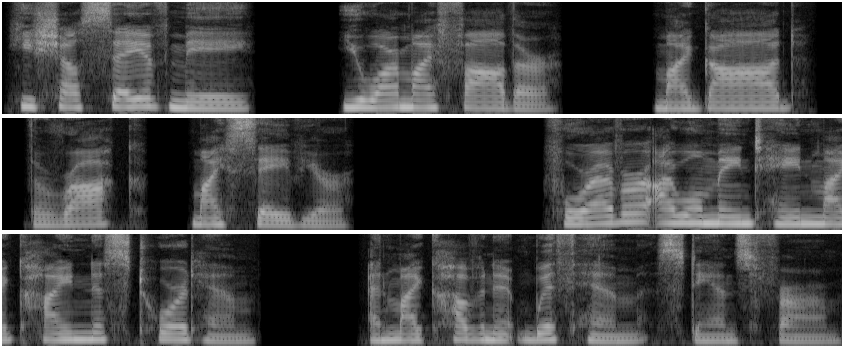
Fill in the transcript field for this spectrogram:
He shall say of me, you are my Father, my God, the rock, my Savior. Forever I will maintain my kindness toward him, and my covenant with him stands firm.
